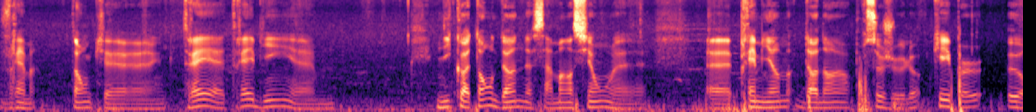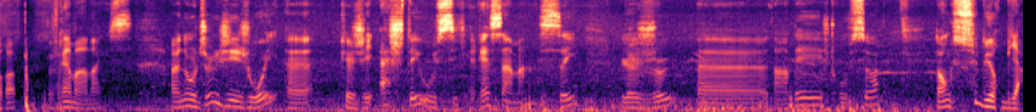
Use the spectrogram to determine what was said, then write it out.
vraiment. Donc, euh, très, très bien. Euh, Nicoton donne sa mention premium d'honneur pour ce jeu-là. Caper Europe, vraiment nice. Un autre jeu que j'ai joué, que j'ai acheté aussi récemment, c'est le jeu. Euh, attendez, je trouve ça. Donc, Suburbia.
